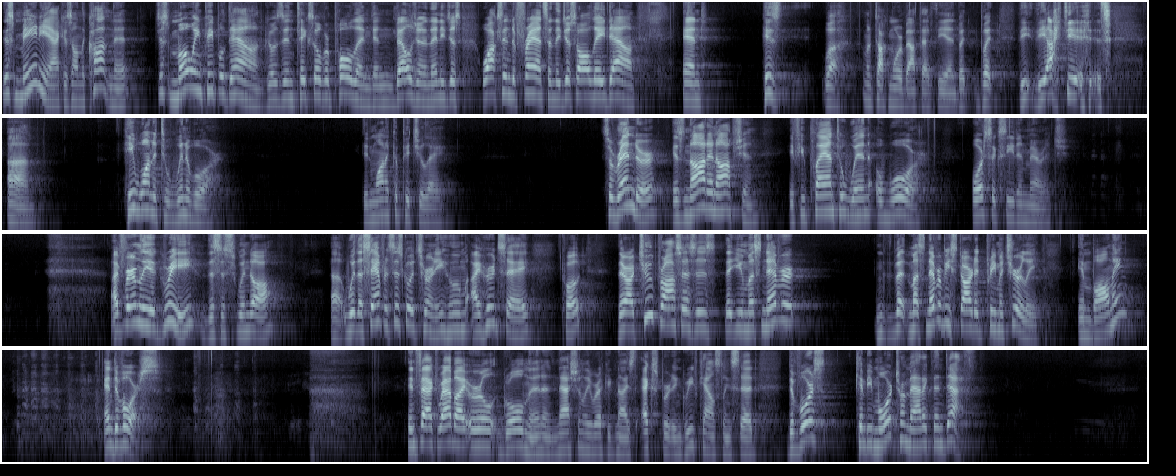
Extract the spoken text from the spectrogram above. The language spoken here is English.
this maniac is on the continent just mowing people down. Goes in, takes over Poland and Belgium, and then he just walks into France, and they just all lay down. And his, well, I'm going to talk more about that at the end, but but the the idea is, um, he wanted to win a war. Didn't want to capitulate. Surrender is not an option if you plan to win a war or succeed in marriage. I firmly agree, this is Swindoll, uh, with a San Francisco attorney whom I heard say, quote, there are two processes that you must never, but must never be started prematurely embalming and divorce. In fact, Rabbi Earl Grollman, a nationally recognized expert in grief counseling, said divorce can be more traumatic than death.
